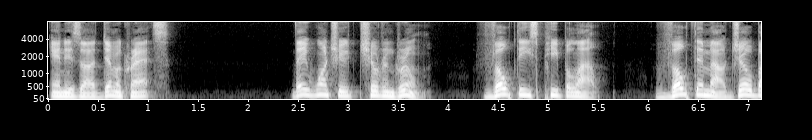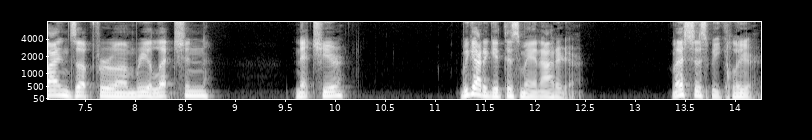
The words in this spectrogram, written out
and his uh, Democrats, they want your children groomed. Vote these people out. Vote them out. Joe Biden's up for um, re-election next year. We got to get this man out of there. Let's just be clear.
